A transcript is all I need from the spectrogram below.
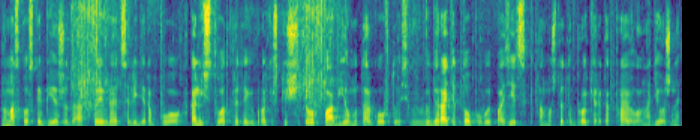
на московской бирже, да, кто является лидером по количеству открытых брокерских счетов, по объему торгов, то есть вы выбирайте топовые позиции, потому что это брокеры, как правило, надежные.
